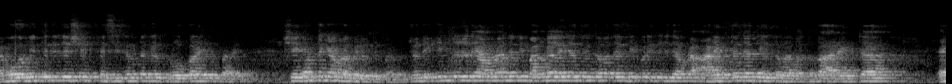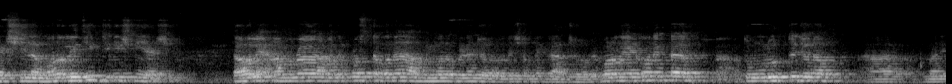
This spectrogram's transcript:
এবং ওর ভিত্তিতে যে সেই ফেসিজমটাকে গ্রো করাইতে পারে সেখান থেকে আমরা বেরোতে পারব। যদি কিন্তু যদি আমরা যদি বাঙালি জাতীয়তাবাদের বিপরীতে যদি আমরা আরেকটা জাতীয়তাবাদ অথবা আরেকটা এক শিলা মনোলিথিক জিনিস নিয়ে আসি, তাহলে আমরা আমাদের প্রস্তাবনা আমি মনে করি না জনগণের সামনে গ্রাহ্য হবে। বরং এখন একটা তুমুল উত্তেজনা মানে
